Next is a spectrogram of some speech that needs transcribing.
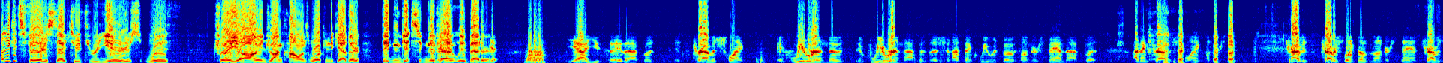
I think it's fair to say two, three years with Trae Young and John Collins working together. They can get significantly yeah, better. Yeah, yeah, you say that, but it's Travis Schlenk. If we were in those, if we were in that position, I think we would both understand that. But I think Travis Schlenk understands. Travis Travis Schlenk doesn't understand. Travis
